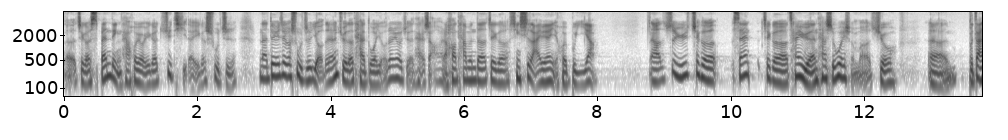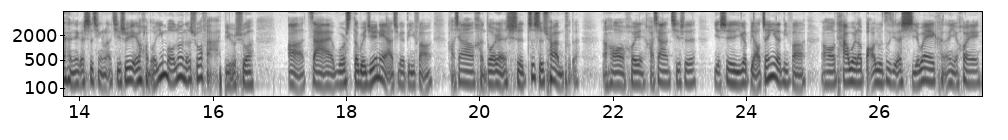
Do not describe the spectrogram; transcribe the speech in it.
呃这个 spending，它会有一个具体的一个数值。那对于这个数值，有的人觉得太多，有的人又觉得太少，然后他们的这个信息来源也会不一样。啊，至于这个。三这个参议员他是为什么就呃不赞成这个事情了？其实也有很多阴谋论的说法，比如说啊，在 West Virginia 这个地方，好像很多人是支持 Trump 的，然后会好像其实也是一个比较争议的地方。然后他为了保住自己的席位，可能也会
